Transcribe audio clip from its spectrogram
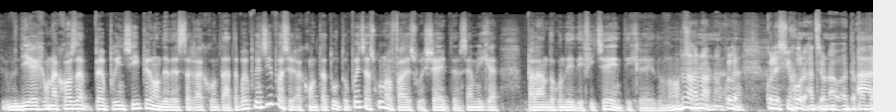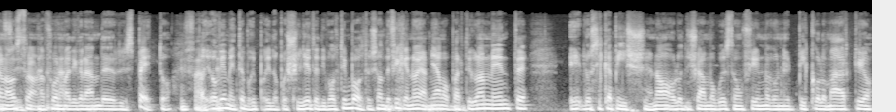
dire che una cosa per principio non deve essere raccontata. Per principio si racconta tutto, poi ciascuno fa le sue scelte, non stiamo mica parlando con dei deficienti, credo. No, no, cioè, no, no quello, quello, è sicuro, anzi una, da parte anzi, nostra è una forma di grande rispetto. Infatti. Poi ovviamente voi poi dopo scegliete di volta in volta, ci sono dei film che noi amiamo particolarmente e lo si capisce, no? lo diciamo, questo è un film con il piccolo marchio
